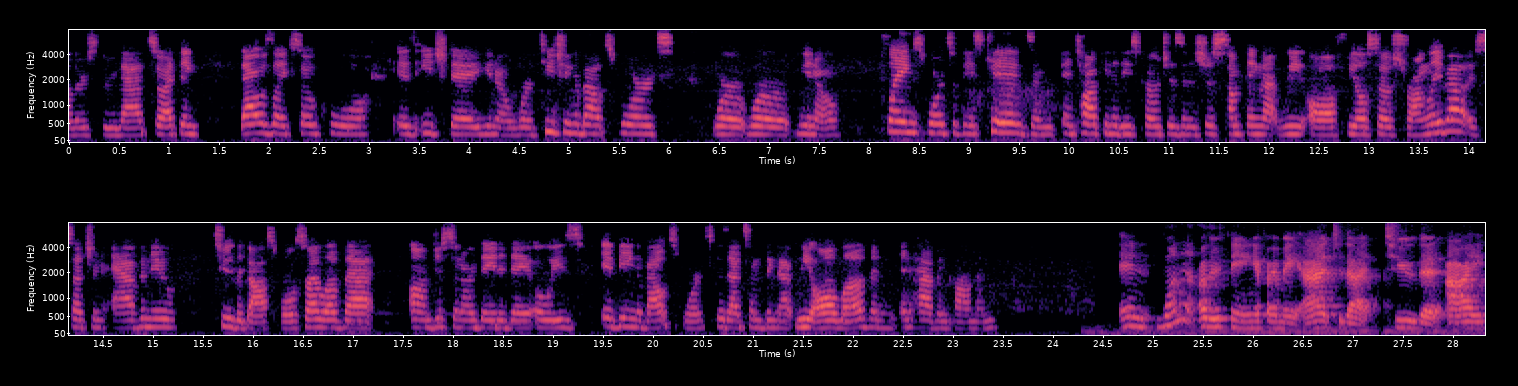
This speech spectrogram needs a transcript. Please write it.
others through that. So i think that was like so cool is each day you know we're teaching about sports we're we're you know playing sports with these kids and, and talking to these coaches and it's just something that we all feel so strongly about is such an avenue to the gospel so i love that um, just in our day to day, always it being about sports because that's something that we all love and, and have in common. And one other thing, if I may add to that too, that I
